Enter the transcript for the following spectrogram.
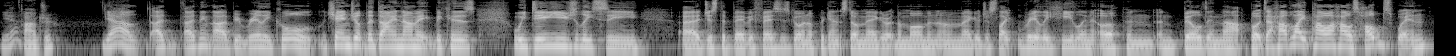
Yeah. Andrew. Yeah, I I think that would be really cool. Change up the dynamic because we do usually see uh, just the baby faces going up against Omega at the moment, and Omega just like really healing it up and and building that. But to have like Powerhouse Hobbs win,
